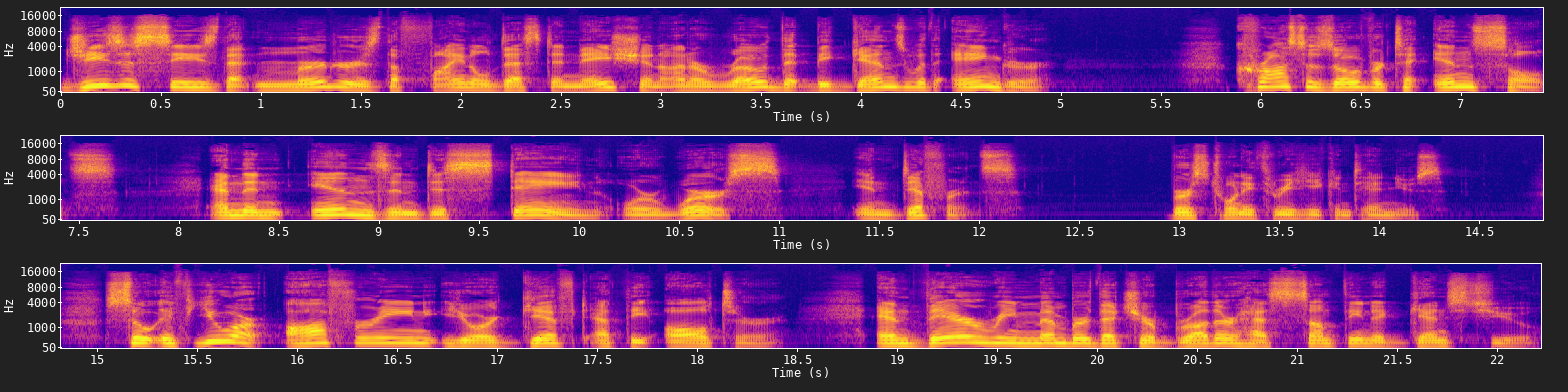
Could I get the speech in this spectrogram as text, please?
Jesus sees that murder is the final destination on a road that begins with anger, crosses over to insults, and then ends in disdain or worse, indifference. Verse 23, he continues So if you are offering your gift at the altar, and there remember that your brother has something against you,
